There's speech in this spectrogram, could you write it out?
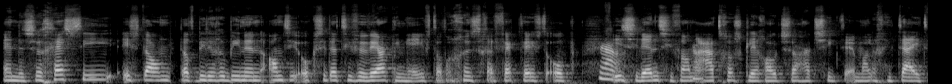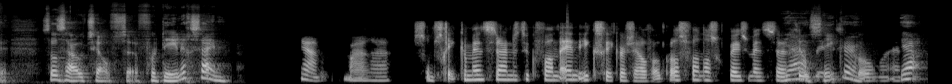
En de suggestie is dan dat bilirubine een antioxidatieve werking heeft, dat een gunstig effect heeft op ja. de incidentie van ja. atherosclerose, hartziekte en maligniteiten. Dus dan zou het zelfs uh, voordelig zijn. Ja, maar soms schrikken mensen daar natuurlijk van. En ik schrik er zelf ook wel eens van als ik opeens mensen ja, veel zeker. komen. En... Ja.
